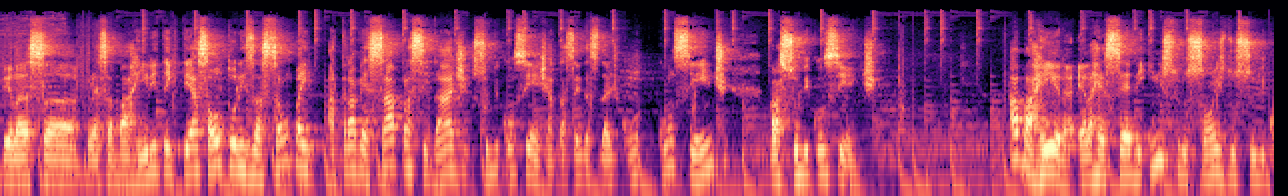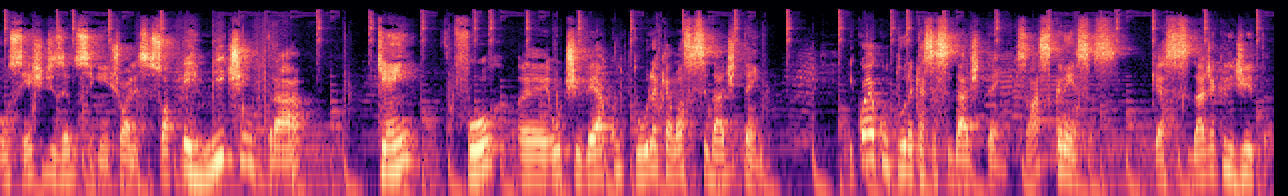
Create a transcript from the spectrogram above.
pela essa, por essa barreira e tem que ter essa autorização para atravessar para a cidade subconsciente. Ela está saindo da cidade consciente para subconsciente. A barreira, ela recebe instruções do subconsciente dizendo o seguinte: olha, você só permite entrar quem for é, ou tiver a cultura que a nossa cidade tem. E qual é a cultura que essa cidade tem? São as crenças que essa cidade acredita.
